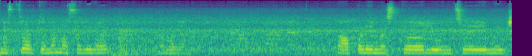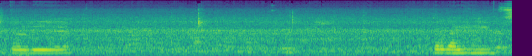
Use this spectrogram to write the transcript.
मस्त वाटतं ना मसाले भात बघा. पापड आहे मस्त लोणचं आहे मिरची तळली आहे. तर गाईच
